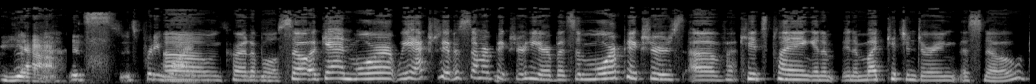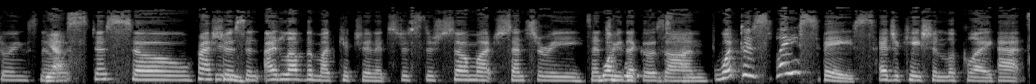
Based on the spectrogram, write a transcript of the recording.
Yeah, it's it's pretty oh, wild. Oh, incredible. So again, more, we actually have a summer picture here, but some more pictures of kids playing in a, in a mud kitchen during the snow, during snow. Yes. It's just so precious. And I love the mud kitchen. It's just, there's so much sensory, sensory that goes on. What does place-based education look like at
